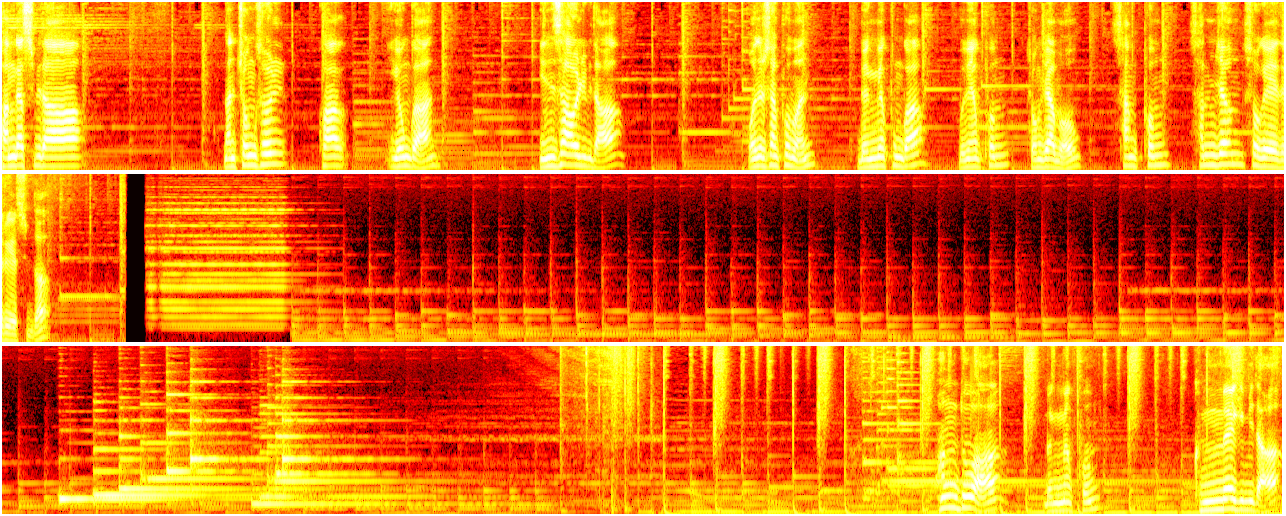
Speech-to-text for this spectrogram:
반갑습니다. 난총솔 과학이용관 인사올립니다. 오늘 상품은 명명품과 무명품 종자목 상품 3점 소개해 드리겠습니다. 황두와 명명품 금맥입니다.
